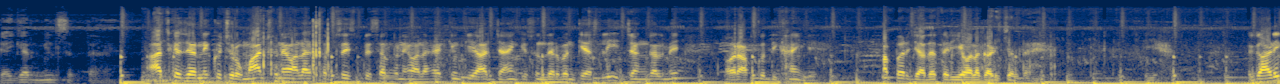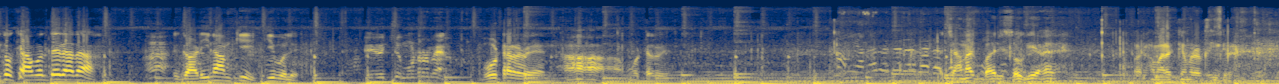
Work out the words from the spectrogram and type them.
टाइगर मिल सकता है। आज का जर्नी कुछ रोमांच होने वाला है, सबसे स्पेशल होने वाला है क्योंकि आज जाएँगे सुंदरबन के असली जंगल में और आपको दिखाएँगे। यहाँ पर ज़्यादातर ये वाला गाड़ी चलता है। गाड़ी को क्या बोलते हैं दादा? गाड़ी नाम की? की बोले? मोटर वैन मोटर वैन हाँ हाँ, हाँ मोटर वैन अचानक बारिश हो गया है और हमारा कैमरा भीग रहा है।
